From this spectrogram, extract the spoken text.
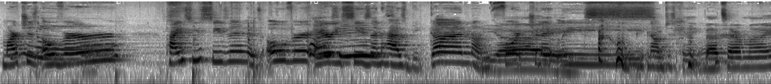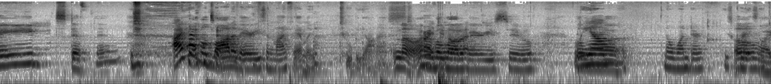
March is over. Pisces season is over. Aries season has begun. Unfortunately, Yikes. no, I'm just kidding. That's how my stepdad. I have a lot of Aries in my family, to be honest. No, I I have a lot not. of Aries too. A Liam, lot. no wonder he's oh crazy. Oh my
